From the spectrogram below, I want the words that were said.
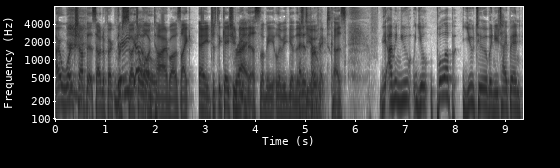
I workshopped that sound effect for such a long time. I was like, hey, just in case you Right. need this, let me let me give this And to you. perfect. Because I mean, you you pull up YouTube and you type in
